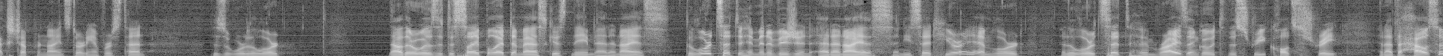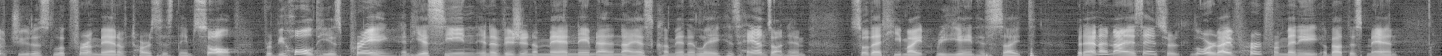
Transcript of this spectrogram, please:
Acts chapter 9, starting at verse 10. This is the word of the Lord. Now there was a disciple at Damascus named Ananias. The Lord said to him in a vision, Ananias. And he said, Here I am, Lord. And the Lord said to him, Rise and go to the street called Straight, and at the house of Judas look for a man of Tarsus named Saul. For behold, he is praying, and he has seen in a vision a man named Ananias come in and lay his hands on him, so that he might regain his sight. But Ananias answered, Lord, I have heard from many about this man,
